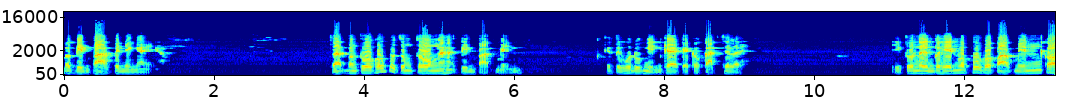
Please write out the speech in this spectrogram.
ว่ากลิ่นปากเป็นยังไงสัตว์บางตัวเขาพูดตรงๆนะฮะกลิ่นปากเหม็นแกถือว่าดูหมิ่นแกแกก็กัดใช่เลย อีกตัวหนึ่งก็เห็นว่าพูดว่าปากเหม็นก็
